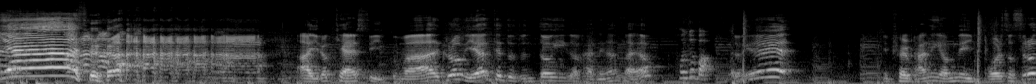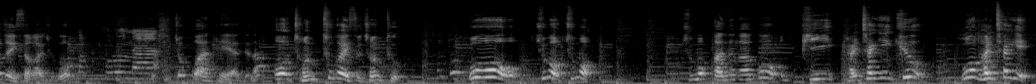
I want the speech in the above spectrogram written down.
야! 아 이렇게 할 수 있구만. 그럼 얘한테도 눈덩이가 가능한가요? 던져봐. 저기 별 반응이 없네. 이 벌써 쓰러져 있어가지고. 그러네. 혹시 쪼꼬한테 해야 되나? 어 전투가 있어 전투. 전투? 오, 오 주먹 주먹 주먹 가능하고 비 발차기 큐. 오 발차기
